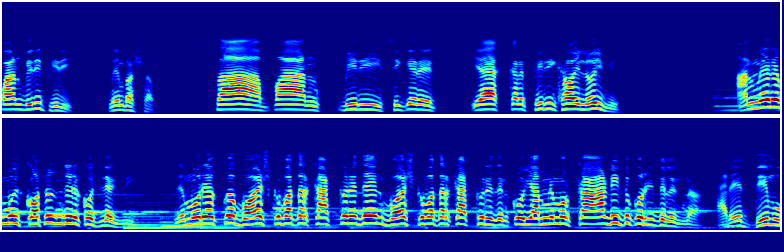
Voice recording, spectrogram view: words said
পান বিড়ি ফ্রি। মেম্বার সাহেব চা পান বিড়ি সিগারেট একবারে ফ্রি খাওয়াই লইবে। আমনেরে মুই কতদিন ধরে কইতে লাগছি যে মোর এক বয়স্ক ভাতার কাট করে দেন বয়স্ক ভাতার কাট করে দেন কই আপনি মোর কার্ডই তো করে দিলেন না। আরে দিমু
